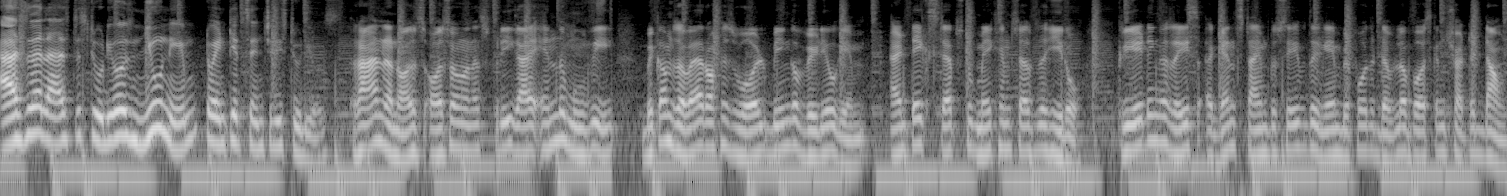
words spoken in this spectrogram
as well as the studio's new name, 20th Century Studios. Ryan Reynolds, also known as Free Guy in the movie, becomes aware of his world being a video game and takes steps to make himself the hero, creating a race against time to save the game before the developers can shut it down.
